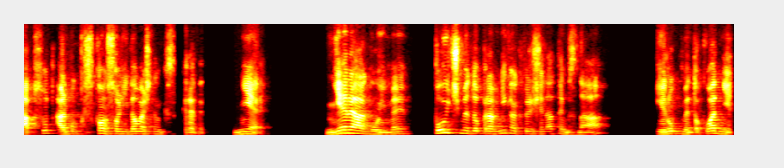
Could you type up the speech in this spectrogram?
absurd, albo skonsolidować ten kredyt. Nie. Nie reagujmy, pójdźmy do prawnika, który się na tym zna i róbmy dokładnie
